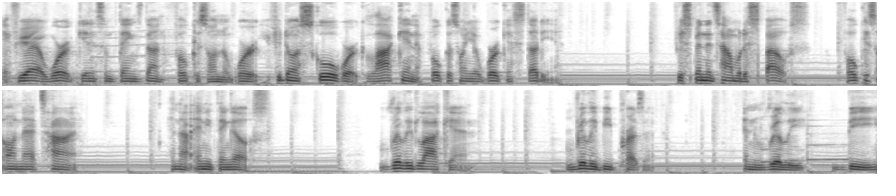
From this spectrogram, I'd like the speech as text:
If you're at work getting some things done, focus on the work. If you're doing schoolwork, lock in and focus on your work and studying. If you're spending time with a spouse, focus on that time and not anything else really lock in, really be present, and really be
